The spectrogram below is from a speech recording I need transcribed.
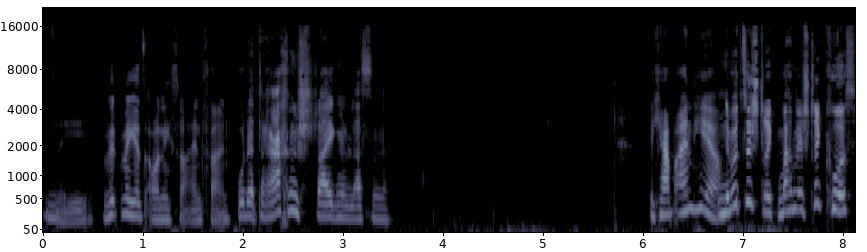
Nee, wird mir jetzt auch nicht so einfallen. Oder Drachen steigen lassen. Ich habe einen hier. Eine Mütze stricken. Machen wir einen Strickkurs.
